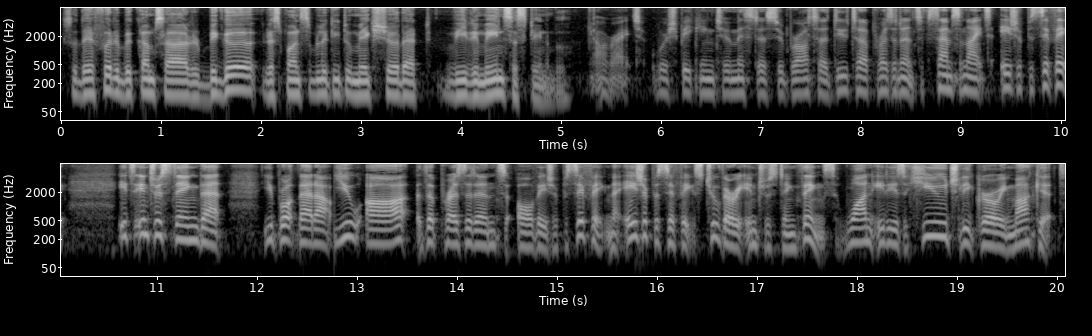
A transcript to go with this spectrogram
So therefore, it becomes our bigger responsibility to make sure that we remain sustainable. All right. We're speaking to Mr. Subrata Dutta, President of Samsonite Asia Pacific. It's interesting that you brought that up. You are the president of Asia Pacific. Now, Asia Pacific is two very interesting things. One, it is a hugely growing market.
